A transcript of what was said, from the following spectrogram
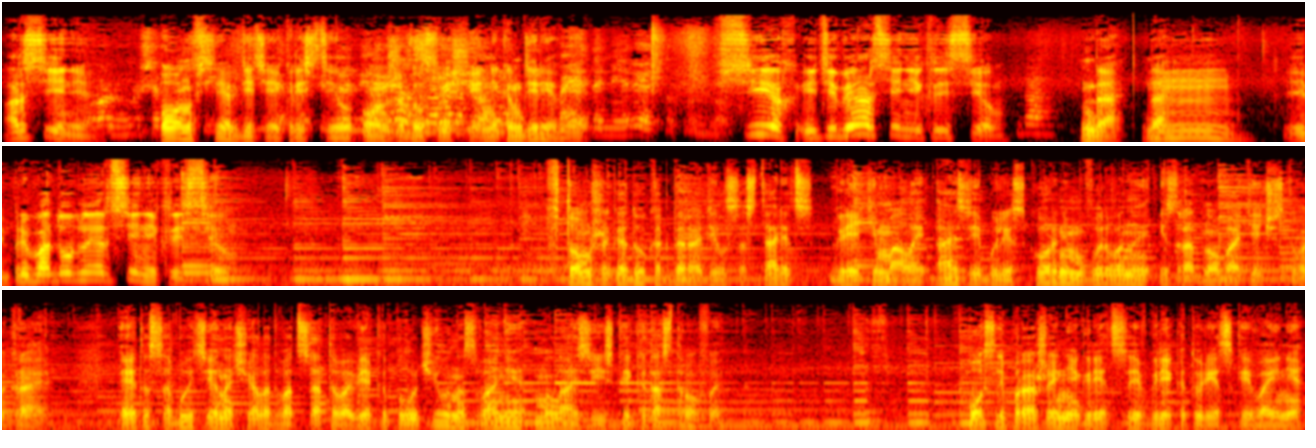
Арсения. Он всех детей крестил, он же был священником деревни. Всех? И тебя Арсений крестил? Да, да. М -м, и преподобный Арсений крестил. В том же году, когда родился старец, греки Малой Азии были с корнем вырваны из родного отеческого края. Это событие начала 20 века получило название Малоазийской катастрофы. После поражения Греции в греко-турецкой войне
